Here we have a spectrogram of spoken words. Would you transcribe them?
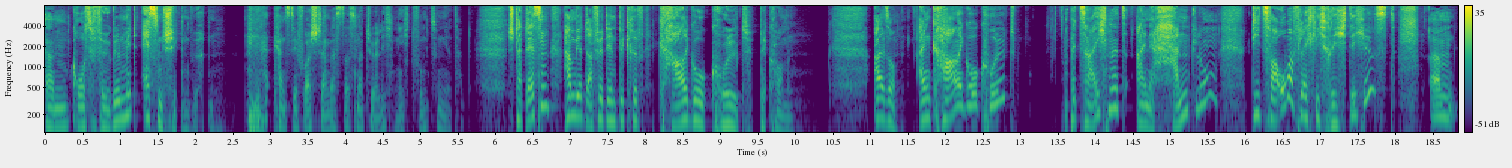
ähm, große Vögel mit Essen schicken würden. Kannst dir vorstellen, dass das natürlich nicht funktioniert hat. Stattdessen haben wir dafür den Begriff Cargo-Kult bekommen. Also, ein Cargo-Kult bezeichnet eine Handlung, die zwar oberflächlich richtig ist, ähm,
